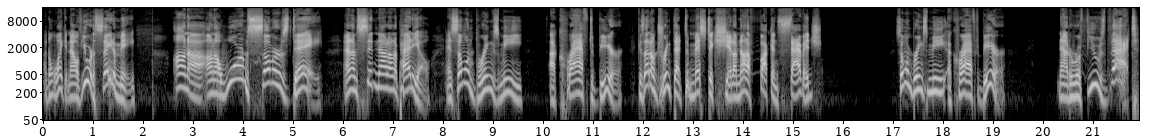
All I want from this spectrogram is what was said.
I don't like it. Now, if you were to say to me on a, on a warm summer's day, and I'm sitting out on a patio and someone brings me a craft beer because I don't drink that domestic shit. I'm not a fucking savage. Someone brings me a craft beer. Now, to refuse that,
